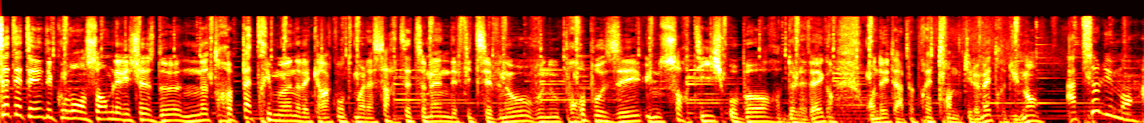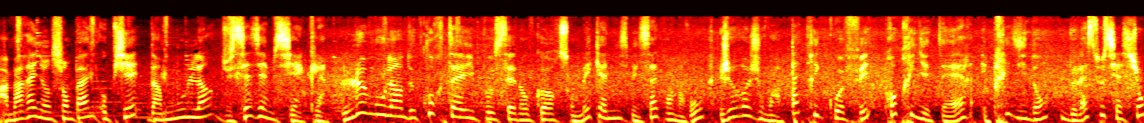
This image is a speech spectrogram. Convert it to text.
Cet été, découvrons ensemble les richesses de notre patrimoine avec Raconte-moi la Sarthe. Cette semaine, des de Sévenot, vous nous proposez une sortie au bord de la Vègre. On est à à peu près 30 km du Mans. Absolument, à Mareille en Champagne, au pied d'un moulin du XVIe siècle. Le moulin de Courteil possède encore son mécanisme et sa grande roue. Je rejoins Patrick Coiffé, propriétaire et président de l'association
